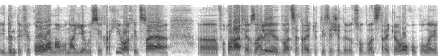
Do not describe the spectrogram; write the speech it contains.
ідентифікована, вона є в усіх архівах, і це е, фотографія взагалі 23 1923 року, коли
